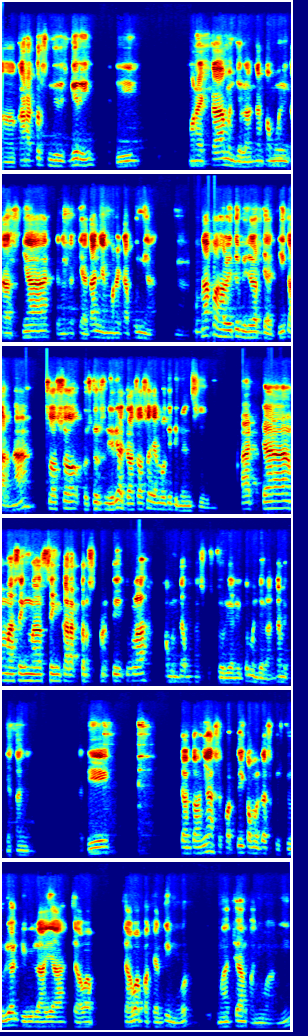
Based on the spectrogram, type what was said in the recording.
uh, karakter sendiri-sendiri. Jadi mereka menjalankan komunitasnya dengan kegiatan yang mereka punya. Nah, mengapa hal itu bisa terjadi? Karena sosok Gus Dur sendiri adalah sosok yang multidimensi. Ada masing-masing karakter seperti itulah komunitas Gus Durian itu menjalankan kegiatannya. Jadi Contohnya seperti komunitas Gus Durian di wilayah Jawa Jawa bagian timur, Majang, Banyuwangi,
